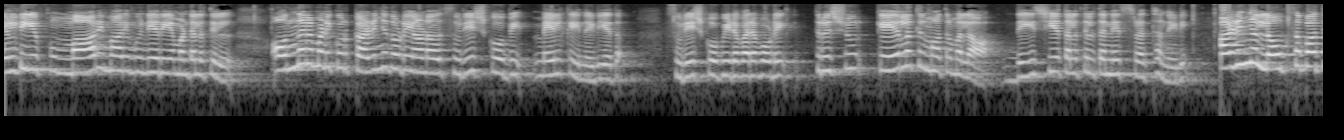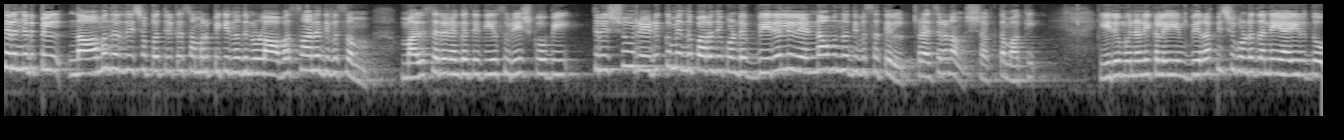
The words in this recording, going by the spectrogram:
എൽ ഡി എഫും മാറി മാറി മുന്നേറിയ മണ്ഡലത്തിൽ ഒന്നര മണിക്കൂർ കഴിഞ്ഞതോടെയാണ് സുരേഷ് ഗോപി മേൽക്കൈ നേടിയത്. സുരേഷ് ഗോപിയുടെ വരവോടെ തൃശൂർ കേരളത്തിൽ മാത്രമല്ല ദേശീയ തലത്തിൽ തന്നെ ശ്രദ്ധ നേടി. കഴിഞ്ഞ ലോക്സഭാ തെരഞ്ഞെടുപ്പിൽ നാമനിർദ്ദേശ പത്രിക സമർപ്പിക്കുന്നതിനുള്ള അവസാന ദിവസം മത്സര രംഗത്തെത്തിയ സുരേഷ് ഗോപി തൃശൂർ എടുക്കുമെന്ന് പറഞ്ഞുകൊണ്ട് വിരലിൽ എണ്ണാവുന്ന ദിവസത്തിൽ പ്രചരണം ശക്തമാക്കി. ഇരു മുന്നണികളെയും വിറപ്പിച്ചുകൊണ്ട് തന്നെയായിരുന്നു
